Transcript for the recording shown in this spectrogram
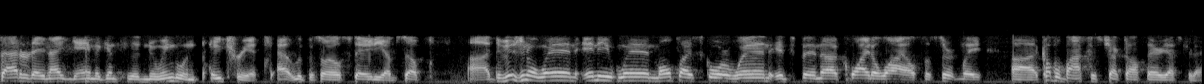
Saturday night game against the New England Patriots at Lucas Oil Stadium. So uh, divisional win, any win, multi-score win. It's been uh, quite a while, so certainly uh, a couple boxes checked off there yesterday.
